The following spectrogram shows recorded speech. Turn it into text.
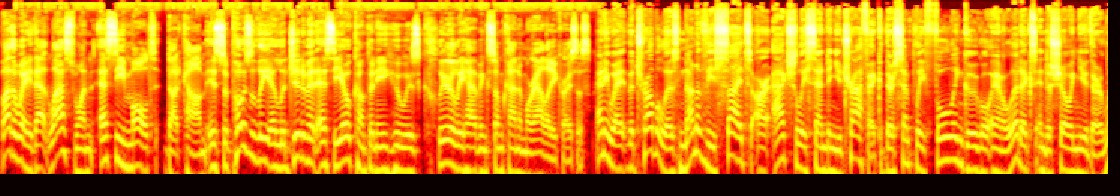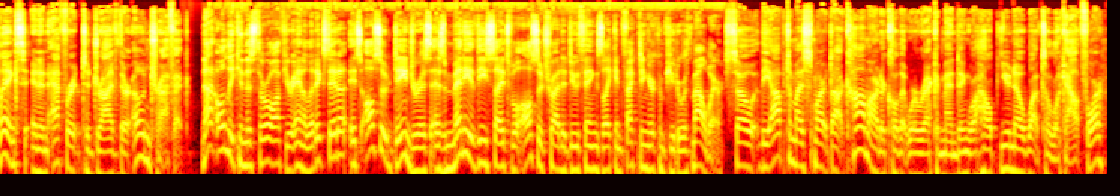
By the way, that last one, semalt.com, is supposedly a legitimate SEO company who is clearly having some kind of morality crisis. Anyway, the trouble is none of these sites are actually sending you traffic. They're simply fooling Google Analytics into showing you their links in an effort to drive their own traffic. Not only can this throw off your analytics data, it's also dangerous as many of these sites will also try to do things like infecting your computer with malware. So, the OptimizeSmart.com article that we're recommending will help you know what to look out for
